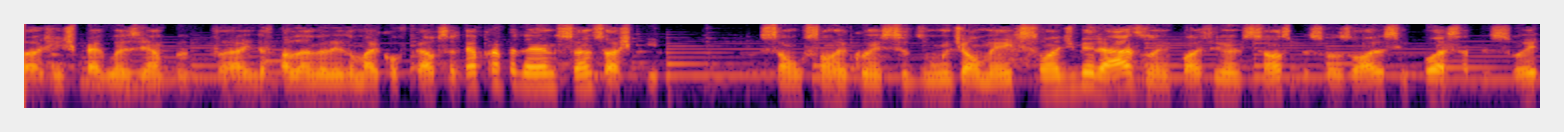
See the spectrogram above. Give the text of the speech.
a gente pega um exemplo, ainda falando ali do Michael Phelps, até a própria Daiane Santos, acho que são, são reconhecidos mundialmente, são admirados, não importa de onde são, as pessoas olham assim, pô, essa pessoa aí,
